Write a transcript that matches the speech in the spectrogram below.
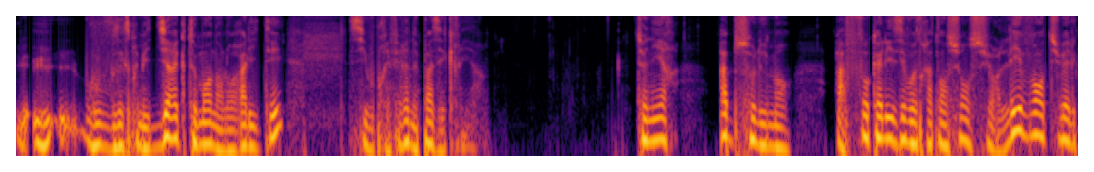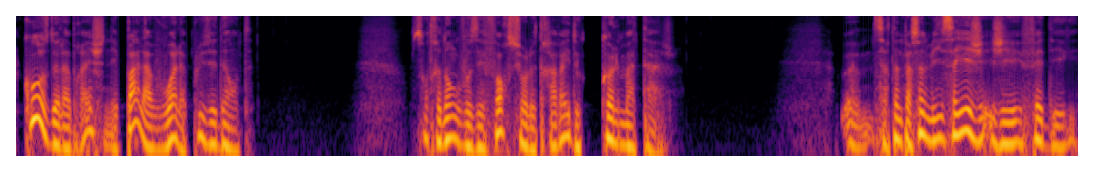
vous, vous exprimer directement dans l'oralité si vous préférez ne pas écrire. Tenir absolument à focaliser votre attention sur l'éventuelle cause de la brèche n'est pas la voie la plus aidante. Centrez donc vos efforts sur le travail de colmatage. Euh, certaines personnes me disent, ça y est, j'ai fait des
